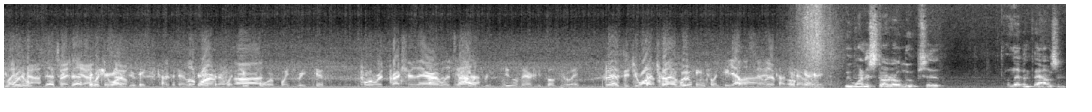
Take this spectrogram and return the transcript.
you would. path. That's But, exactly yeah, what you want to do. Contact a little more, uh, Center, 124.32. forward pressure there Uh, over the top. 32, American 1208. Good. Did you want to try a loop? Yeah, let's do a loop. Okay. We want to start our loops at 11,000,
